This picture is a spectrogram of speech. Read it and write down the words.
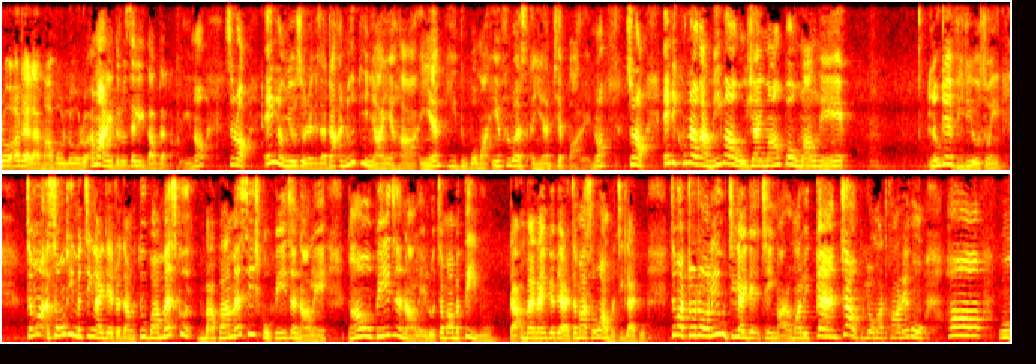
တို့ဟုတ်တယ်လားမာဘိုလိုတို့အမှန်နေသူတို့စိတ်လိတောက်တတ်တာလေနော်ဆိုတော့အဲ့လိုမျိုးဆိုတဲ့ကြဒါအမှုပညာရဲ့ဟာအရန်ပြည်သူပေါ်မှာ influence အရန်ဖြစ်ပါတယ်နော်ဆိုတော့အဲ့ဒီခုနကမိဘကိုရိုင်မောင်းပုံမောင်းနဲ့လုပ်တဲ့ဗီဒီယိုဆိုရင် ကျွန်မအဆုံးထိမကြည့်လိုက်တဲ့အတွက်ကြောင့် तू ဘာ message ကိုဘာဘာ message ကိုပေးချင်တာလဲဘာကိုပေးချင်တာလဲလို့ကျွန်မမသိဘူးဒါအမှန်တိုင်းပြောပြတယ်ကျွန်မဆုံးအောင်မကြည့်လိုက်ဘူးကျွန်မတော်တော်လေးကိုကြည့်လိုက်တဲ့အချိန်မှာတော့မလေးကန်ကြောက်ပြီးတော့မှတခါတည်းကိုဟာဟို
